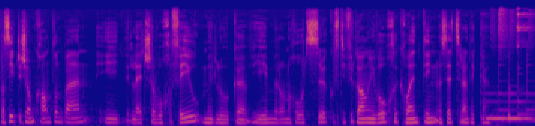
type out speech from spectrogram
Passiert ist im Kanton Bern in der letzten Woche viel. Wir schauen wie immer auch noch kurz zurück auf die vergangene Woche. Quentin, was hat es gegeben?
